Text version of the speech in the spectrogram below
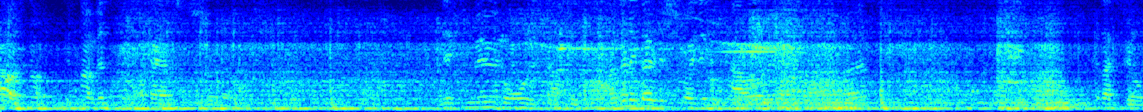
Oh, it's not. It's not invincible. Okay, I'll just destroy it. This moon order shuttle. I'm gonna go destroy this tower because I feel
